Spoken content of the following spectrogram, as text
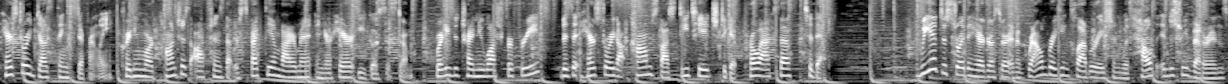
Hairstory does things differently, creating more conscious options that respect the environment and your hair ecosystem. Ready to try New Wash for free? Visit hairstory.com slash DTH to get pro access today. We at Destroy the Hairdresser, in a groundbreaking collaboration with health industry veterans,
